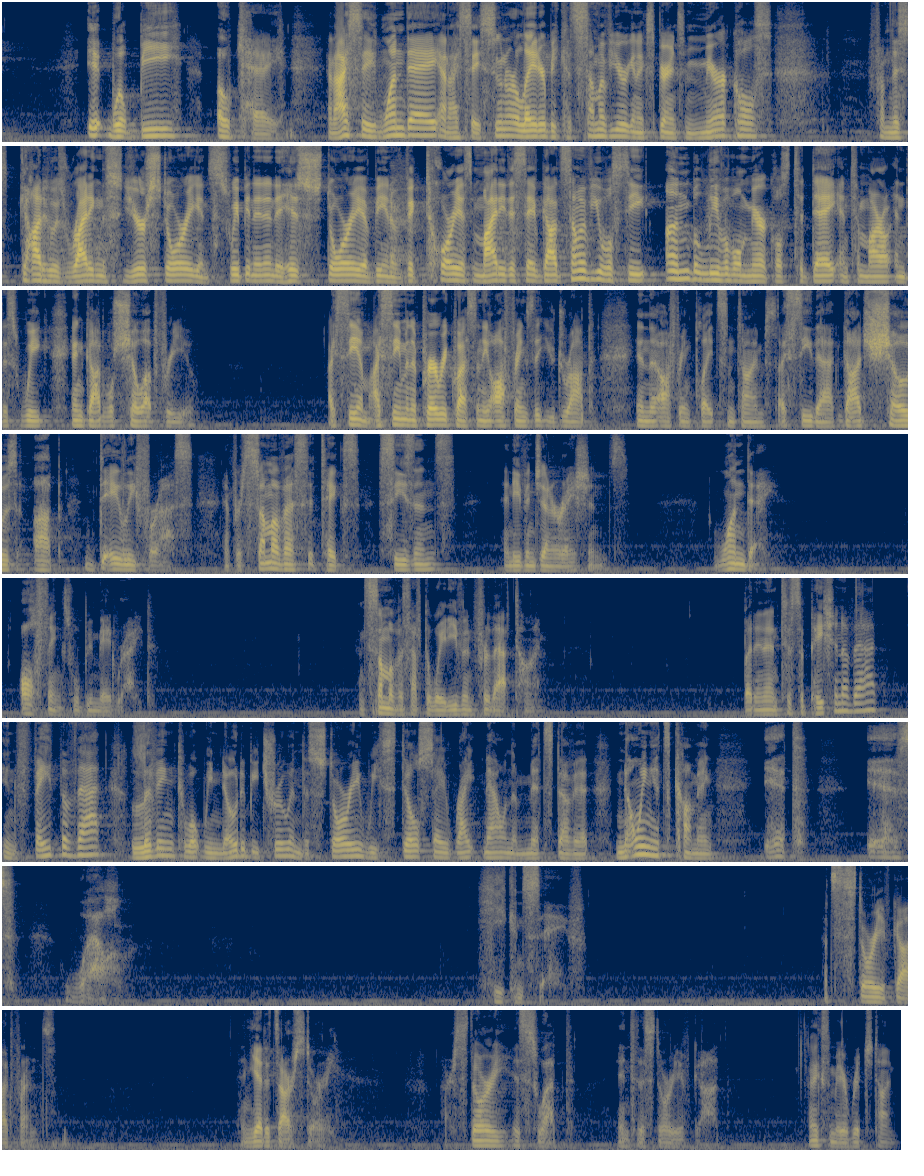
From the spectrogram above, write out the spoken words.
It will be okay. And I say one day, and I say sooner or later, because some of you are going to experience miracles from this God who is writing this, your story and sweeping it into his story of being a victorious, mighty to save God. Some of you will see unbelievable miracles today and tomorrow and this week, and God will show up for you. I see him. I see him in the prayer requests and the offerings that you drop in the offering plate sometimes. I see that. God shows up daily for us. And for some of us, it takes seasons and even generations. One day, all things will be made right. And some of us have to wait even for that time. But in anticipation of that, in faith of that, living to what we know to be true in the story, we still say right now in the midst of it, knowing it's coming, it is well. He can save. That's the story of God, friends. And yet it's our story. Our story is swept into the story of God. I think a rich time.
